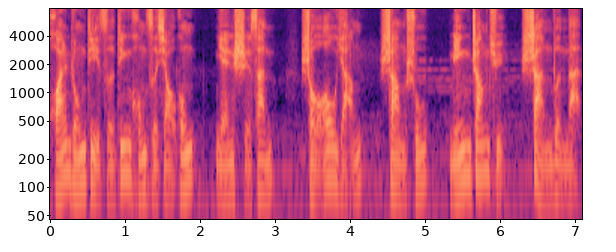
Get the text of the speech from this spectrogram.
桓荣弟子丁弘字孝公，年十三，受欧阳尚书，名章句，善论难。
